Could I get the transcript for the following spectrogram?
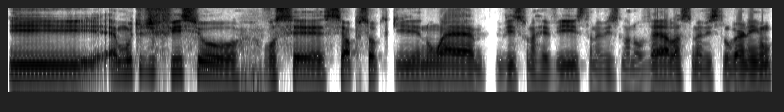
E é muito difícil você ser uma pessoa que não é visto na revista, não é visto na novela, não é visto em lugar nenhum,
